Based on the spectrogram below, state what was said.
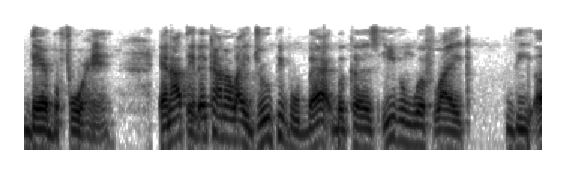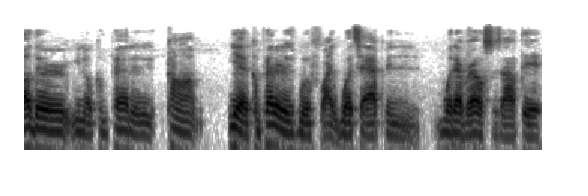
there beforehand. And I think that kind of like drew people back because even with like the other you know competitive com yeah competitors with like WhatsApp and whatever else is out there.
